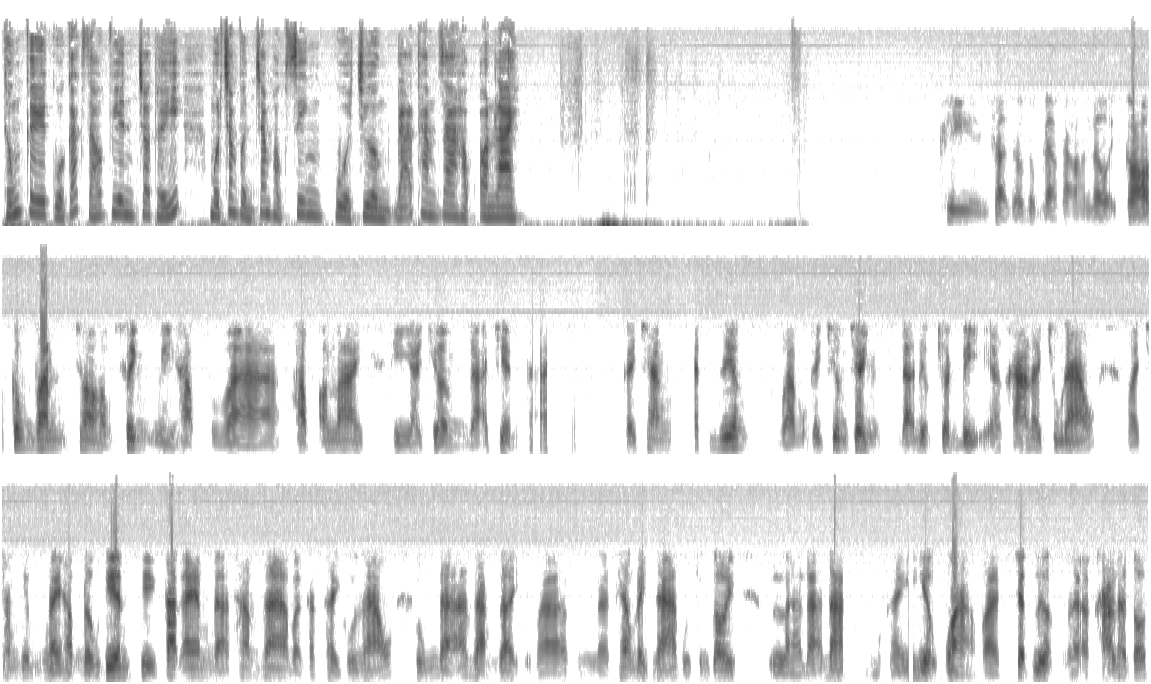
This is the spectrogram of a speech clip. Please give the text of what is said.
Thống kê của các giáo viên cho thấy 100% học sinh của trường đã tham gia học online. Khi Sở Giáo dục Đào tạo Hà Nội có công văn cho học sinh nghỉ học và học online thì nhà trường đã triển khai cái trang web riêng và một cái chương trình đã được chuẩn bị à, khá là chú đáo và trong cái ngày học đầu tiên thì các em đã tham gia và các thầy cô giáo cũng đã giảng dạy và à, theo đánh giá của chúng tôi là đã đạt một cái hiệu quả và chất lượng à, khá là tốt.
